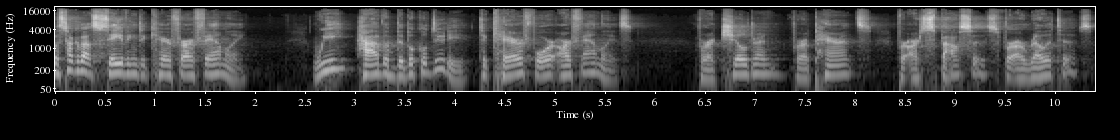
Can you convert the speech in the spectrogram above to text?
Let's talk about saving to care for our family. We have a biblical duty to care for our families, for our children, for our parents, for our spouses, for our relatives.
